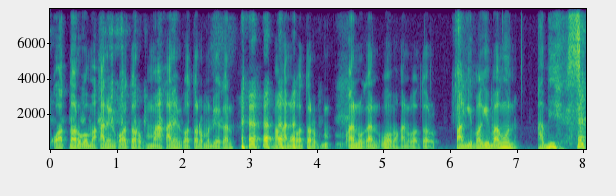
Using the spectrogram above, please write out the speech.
kotor, gue makanin kotor, makanin kotor sama dia kan, makanin kotor, anu kan, wah makan kotor. Pagi-pagi bangun, habis.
